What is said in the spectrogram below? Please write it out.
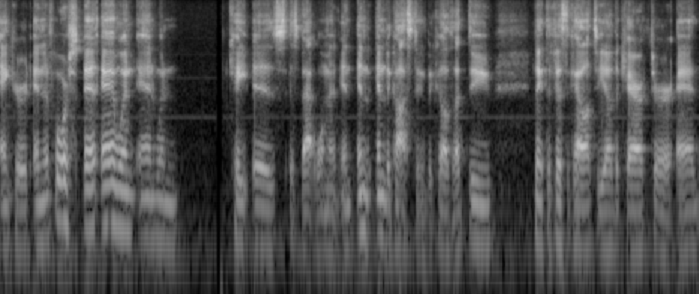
anchored. And of course, and, and when and when Kate is is Batwoman in, in in the costume, because I do think the physicality of the character and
